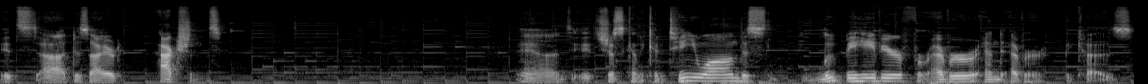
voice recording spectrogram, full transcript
its uh, desired actions and it's just going to continue on this loop behavior forever and ever because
